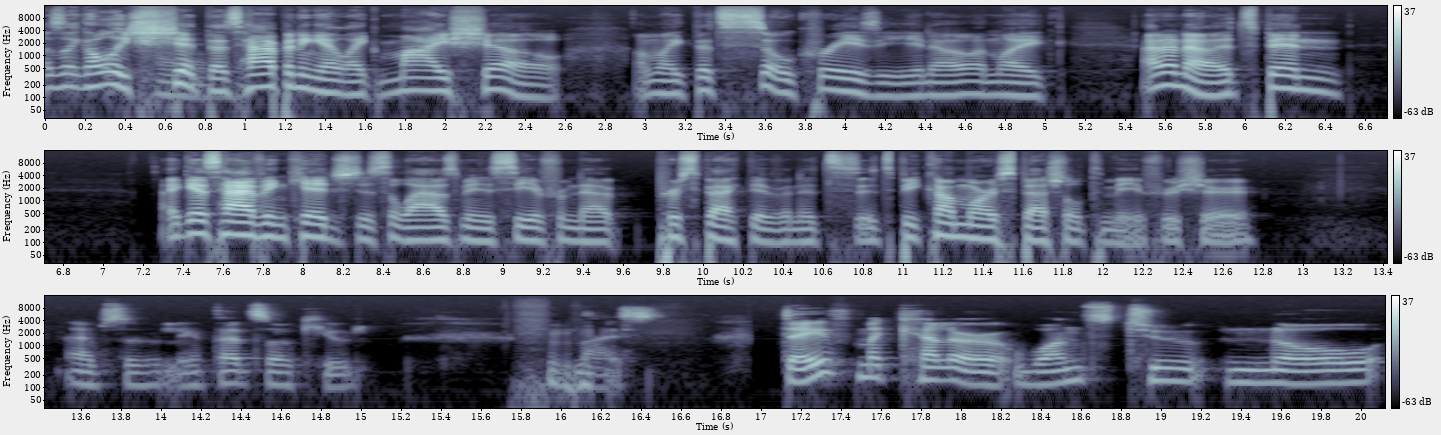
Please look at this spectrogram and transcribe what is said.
I was like, holy shit, Oh. that's happening at like my show. I'm like, that's so crazy, you know, and like I don't know, it's been. I guess having kids just allows me to see it from that perspective, and it's it's become more special to me for sure. Absolutely. That's so cute. nice. Dave McKellar wants to know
